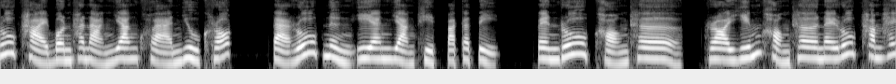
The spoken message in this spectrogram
รูปถ่ายบนผนังยังแขวนอยู่ครบ แต่รูปหนึ่งเอียงอย่างผิดปกติ เป็นรูปของเธอ รอยยิ้มของเธอในรูปทำให้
